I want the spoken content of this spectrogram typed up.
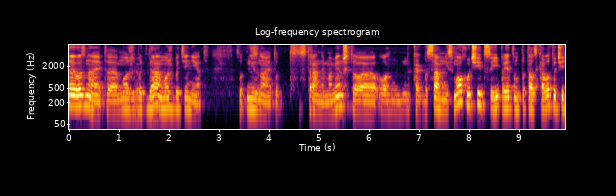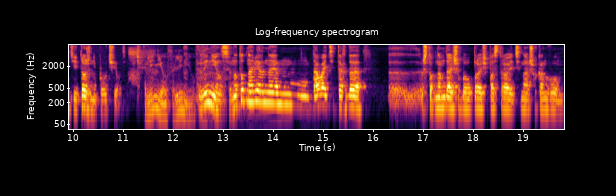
Кто его знает? э, Может Кто быть, знает. да, может быть и нет. Тут не знаю, тут странный момент, что он как бы сам не смог учиться и при этом пытался кого-то учить, и тоже не получилось. Ленился, ленился. Ленился. Но тут, наверное, давайте тогда, чтобы нам дальше было проще построить нашу канву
